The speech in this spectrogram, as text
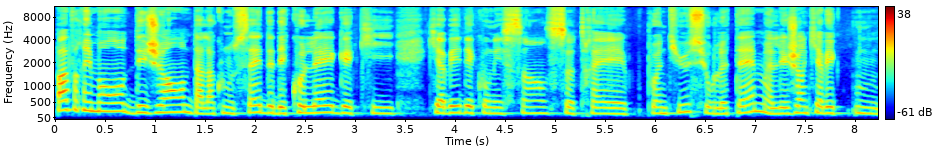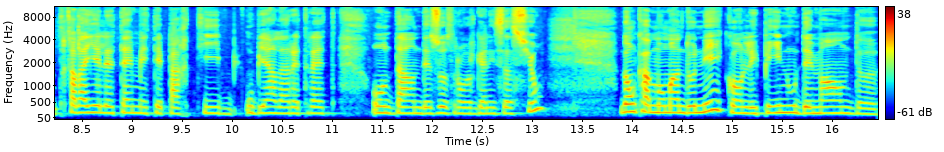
pas vraiment des gens dans la CNUSED, des collègues qui, qui avaient des connaissances très pointues sur le thème. Les gens qui avaient hum, travaillé le thème étaient partis ou bien à la retraite ou dans des autres organisations. Donc, à un moment donné, quand les pays nous demandent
